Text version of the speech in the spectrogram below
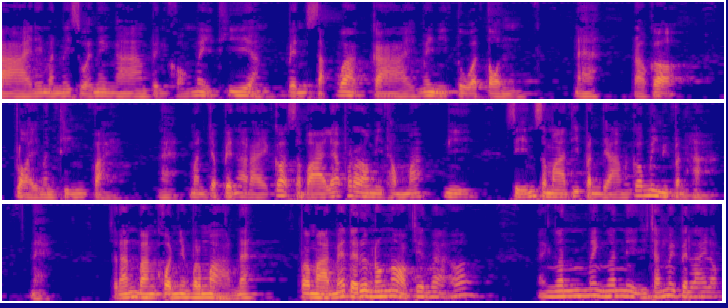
กายนี่มันไม่สวยไม่งาม เป็นของไม่เที่ยง เป็นสักว่ากายไม่มีตัวตนนะ เราก็ปล่อยมันทิ้งไปนะมันจะเป็นอะไรก็สบายแล้วเพราะเรามีธรรมะมีศีลสมาธิปัญญามันก็ไม่มีปัญหานะฉะนั้นบางคนยังประมาทนะ ประมาทแม้แต่เรื่องนอกๆเช่นว่าเออเงินไม่เงินนี่ฉันไม่เป็นไรหรอก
